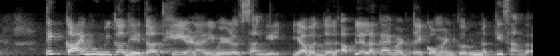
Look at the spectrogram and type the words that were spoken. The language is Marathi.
ते काय भूमिका घेतात हे येणारी वेळच सांगेल. याबद्दल आपल्याला काय वाटतंय कॉमेंट करून नक्की सांगा.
